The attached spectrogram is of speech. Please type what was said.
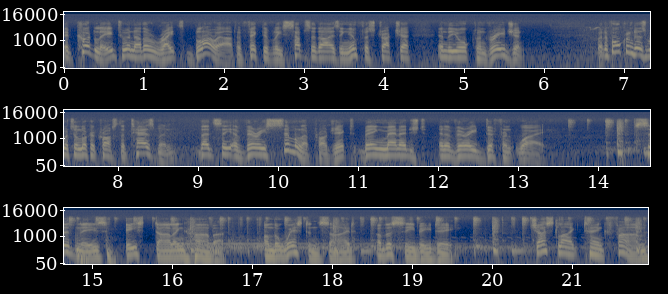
It could lead to another rates blowout, effectively subsidising infrastructure in the Auckland region. But if Aucklanders were to look across the Tasman, they'd see a very similar project being managed in a very different way. Sydney's East Darling Harbour, on the western side of the CBD. Just like Tank Farm,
